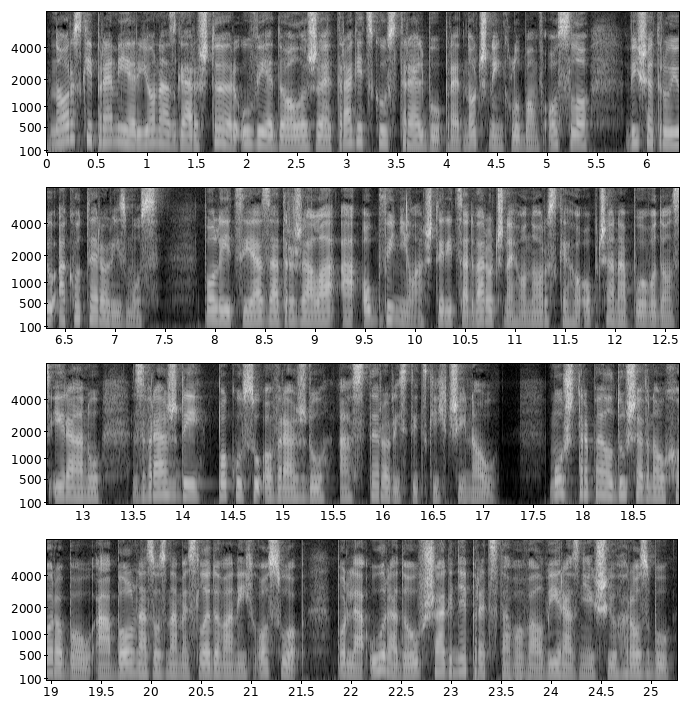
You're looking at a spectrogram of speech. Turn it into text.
Norský premiér Jonas Gahr Stör uviedol, že tragickú streľbu pred nočným klubom v Oslo vyšetrujú ako terorizmus. Polícia zadržala a obvinila 42-ročného norského občana pôvodom z Iránu z vraždy, pokusu o vraždu a z teroristických činov. Muž trpel duševnou chorobou a bol na zozname sledovaných osôb, podľa úradov však nepredstavoval výraznejšiu hrozbu.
